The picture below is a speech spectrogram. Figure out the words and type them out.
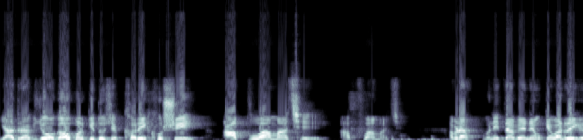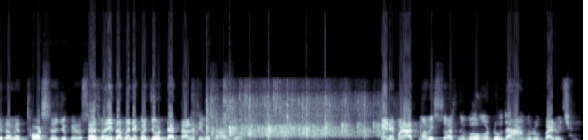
યાદ રાખજો, અગાઉ પણ કીધું છે, ખરી ખુશી આપવામાં છે. આપવામાં છે. આપણા વનિતાબેને હું કહેવાનું રહી ગયું, તમે થોટ્સ રજૂ કર્યો. સરસ, વનિતાબેને કોઈ જોરદાર તાળીથી વધાવજો. એણે પણ આત્મવિશ્વાસનું બહુ મોટું ઉદાહરણ પૂરું પાડ્યું છે.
